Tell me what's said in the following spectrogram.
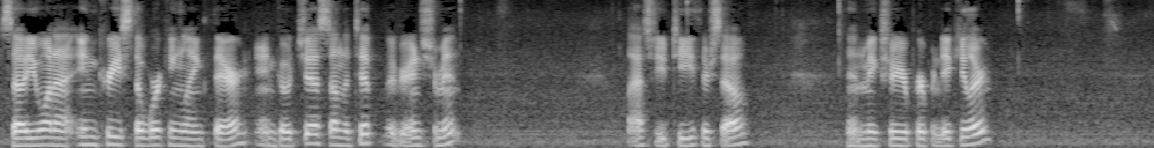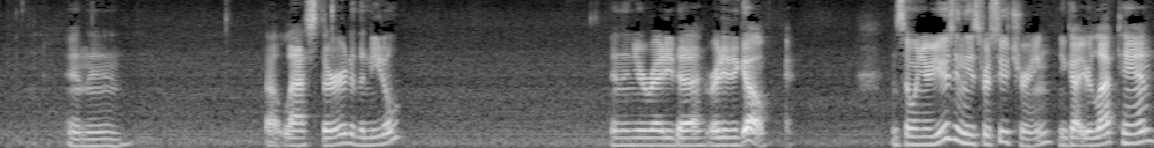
So you want to increase the working length there and go just on the tip of your instrument. Last few teeth or so and make sure you're perpendicular. And then about last third of the needle. And then you're ready to ready to go. And so when you're using these for suturing, you got your left hand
